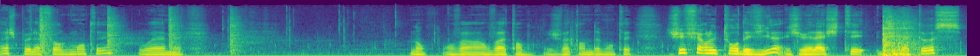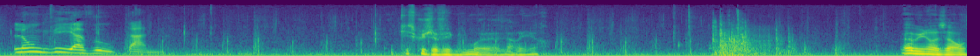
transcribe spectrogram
Ah, je peux la faire augmenter? Ouais, mais... Non, on va, on va attendre. Je vais attendre de monter. Je vais faire le tour des villes. Je vais aller acheter du matos. Longue vie à vous, Tan. Qu'est-ce que j'avais mis, moi, à l'arrière? Ah oui, une réserve.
